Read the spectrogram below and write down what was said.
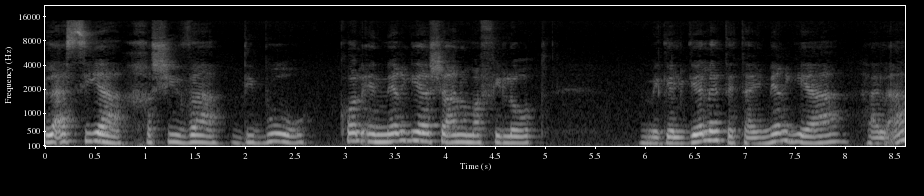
לעשייה, חשיבה, דיבור, כל אנרגיה שאנו מפעילות, מגלגלת את האנרגיה הלאה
